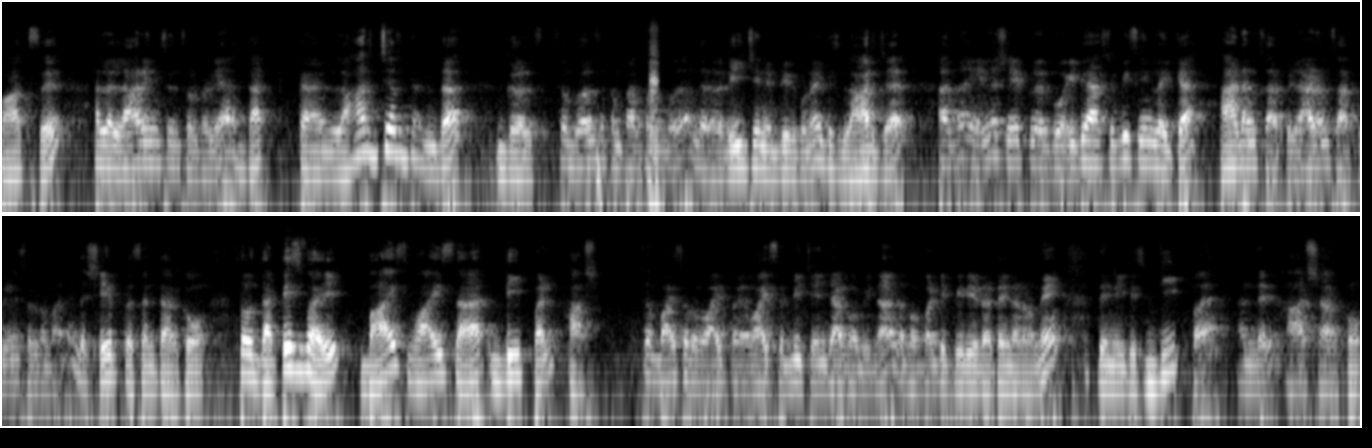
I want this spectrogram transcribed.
பாக்ஸு அதில் லாரிங்ஸ்ன்னு சொல்கிறோம் இல்லையா? That can larger then the girls so கேர்ள்ஸை கம்பேர் பண்ணும்போது அந்த ரீஜன் எப்படி இருக்கும்னா இட் இஸ் லார்ஜர் அதுதான் என்ன ஷேப்பில் இருக்கும்? It has to be seen like a Adam's apple Adam's ஆப்பிள்னு சொல்கிற மாதிரி அந்த ஷேப் ப்ரெசென்ட்டாக இருக்கும். So that is why boys voice are deep and harsh so பாய்ஸோட வாய்ப் வாய்ஸ் எப்படி சேஞ்ச் ஆகும் அப்படின்னா அந்த பப்பர்ட்டி பீரியட் அட்டைன் ஆனோடனே then it is deeper and then ஹார்ஷாக இருக்கும்.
